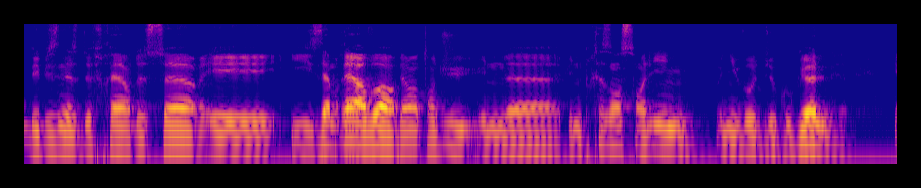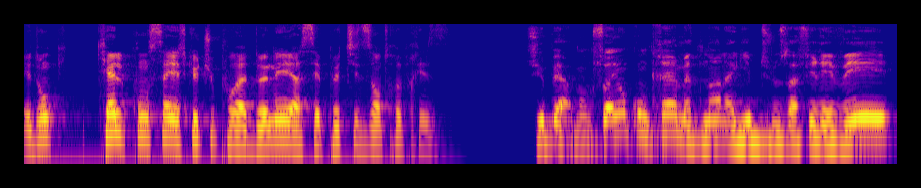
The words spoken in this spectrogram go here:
des business de frères, de sœurs, et ils aimeraient avoir, bien entendu, une, une présence en ligne au niveau de Google. Et donc, quel conseil est-ce que tu pourrais donner à ces petites entreprises? Super. Donc, soyons concrets maintenant. Naguib, tu nous as fait rêver.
